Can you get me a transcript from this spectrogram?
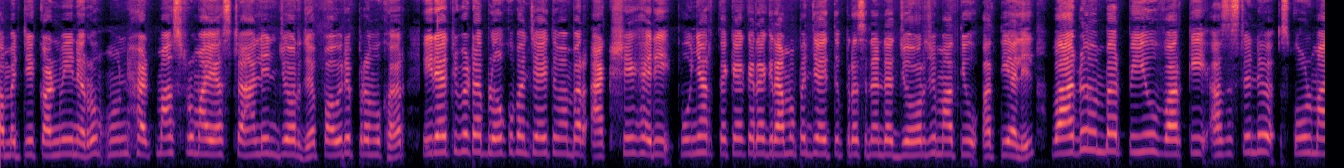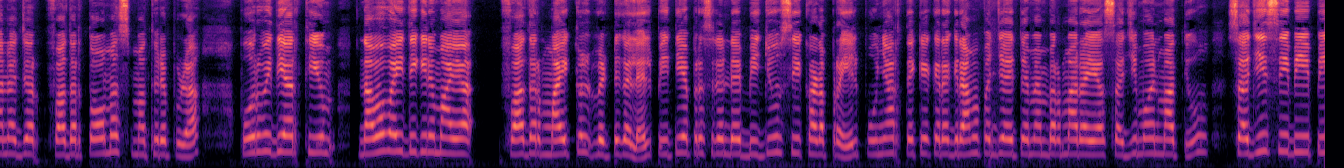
കമ്മിറ്റി കൺവീനറും മുൻ ഹെഡ്മാസ്റ്ററുമായ സ്റ്റാലിൻ ജോർജ് പൗരപ്രമുഖർ ഇരാറ്റുപേട്ട ബ്ലോക്ക് പഞ്ചായത്ത് മെമ്പർ അക്ഷയ് ഹരി പൂഞ്ഞാർ തെക്കേക്കര ഗ്രാമപഞ്ചായത്ത് president George Mathew Athyalil ward member P U Varkey assistant school manager father Thomas Madhurappuzha പൂർവ വിദ്യാർത്ഥിയും നവവൈദികനുമായ father Michael Vettukallel P T A president Biju C Kadaprayil Poonjar Thekkekara ഗ്രാമപഞ്ചായത്ത് മെമ്പർമാരായ Sajimon Mathew Saji C B P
